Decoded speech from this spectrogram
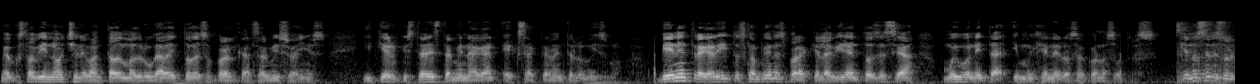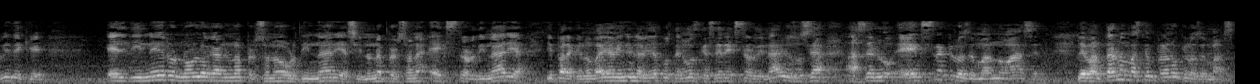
me ha costado bien noche, levantado de madrugada y todo eso para alcanzar mis sueños. Y quiero que ustedes también hagan exactamente lo mismo. Bien entregaditos, campeones, para que la vida entonces sea muy bonita y muy generosa con nosotros. Que no se les olvide que el dinero no lo gana una persona ordinaria, sino una persona extraordinaria. Y para que nos vaya bien en la vida, pues tenemos que ser extraordinarios, o sea, hacer lo extra que los demás no hacen. Levantarnos más temprano que los demás.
